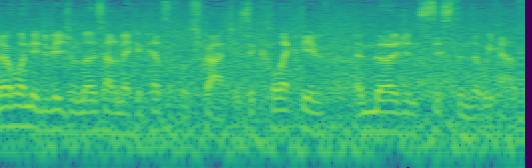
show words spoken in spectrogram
No one individual knows how to make a pencil from scratch. It's a collective emergent system that we have.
